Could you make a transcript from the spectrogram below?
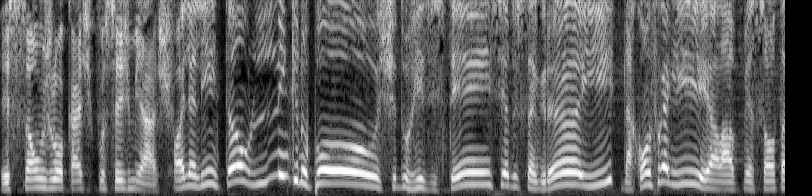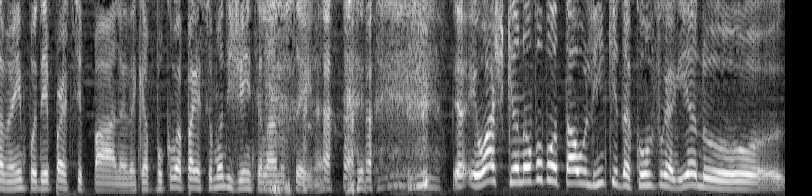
esses são os locais que vocês me acham. Olha ali então, link no post do Resistência, do Instagram e da confraria lá, o pessoal também poder participar, né? Daqui a pouco vai aparecer um monte de gente lá, não sei, né? eu, eu, acho que eu não vou botar o link da confraria no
